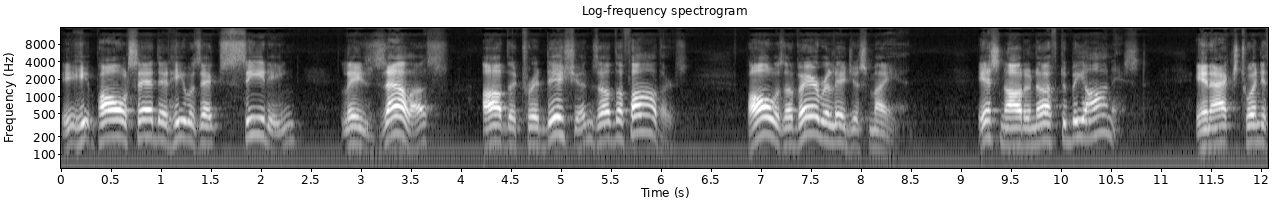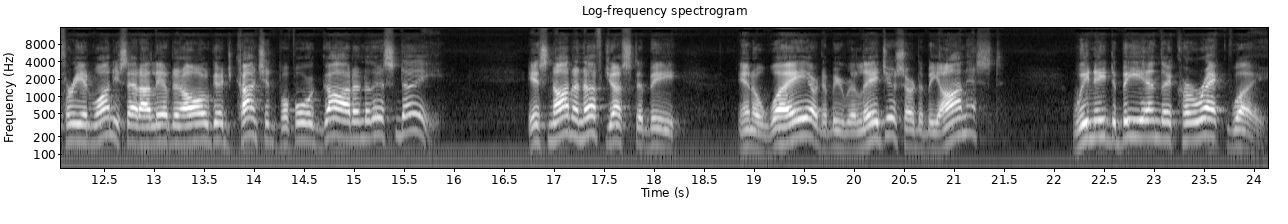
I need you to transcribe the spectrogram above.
he, Paul said that he was exceedingly zealous of the traditions of the fathers. Paul was a very religious man. It's not enough to be honest. In Acts 23 and 1, he said, I lived in all good conscience before God unto this day. It's not enough just to be in a way or to be religious or to be honest. We need to be in the correct way.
